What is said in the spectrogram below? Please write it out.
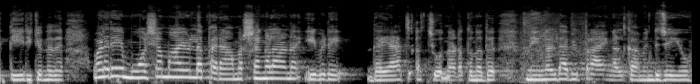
എത്തിയിരിക്കുന്നത്. വളരെ മോശമായുള്ള പരാമർശങ്ങളാണ് ഇവിടെ ദയാ അച്ചു നടത്തുന്നത്. നിങ്ങളുടെ അഭിപ്രായങ്ങൾ കമന്റ് ചെയ്യൂ.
